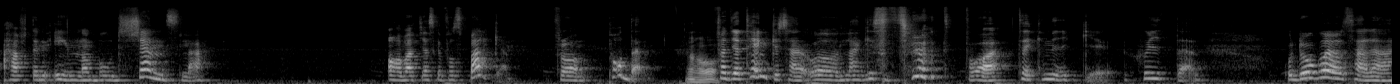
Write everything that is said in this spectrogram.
haft en inombordskänsla av att jag ska få sparken från podden. Jaha. För att jag tänker så här, åh, Lagge är så trött på teknikskiten. Och då går jag så här, äh,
